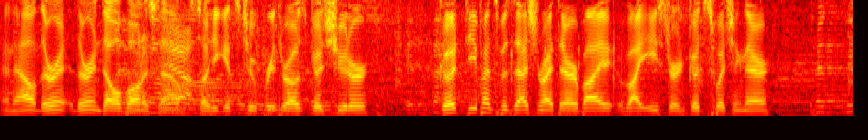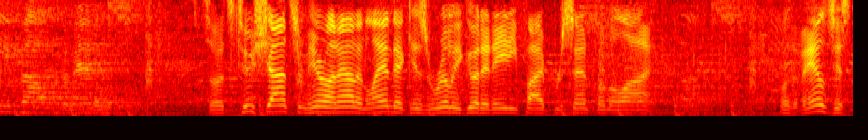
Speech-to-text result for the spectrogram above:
And now they're they're in double bonus now. Yeah. So he gets two free throws. Good shooter. Good defensive possession right there by by Eastern. Good switching there. 10th team foul for the Vandals. So it's two shots from here on out, and Landdeck is really good at 85% from the line. Well, the Vandals just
